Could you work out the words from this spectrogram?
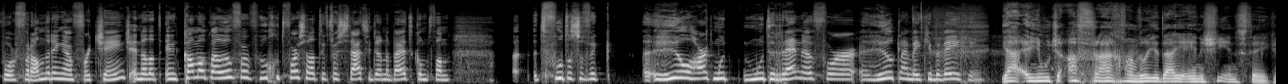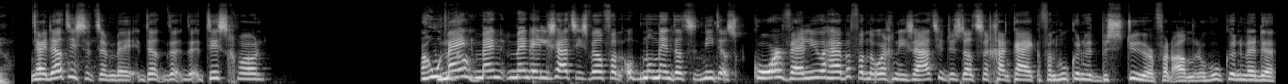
voor verandering en voor change. En dat het, en ik kan me ook wel heel, veel- heel goed voorstellen dat die frustratie dan naar buiten komt van het voelt alsof ik heel hard moet, moet rennen voor een heel klein beetje beweging. Ja, en je moet je afvragen van wil je daar je energie in steken? Nee, dat is het een beetje. Dat, dat, dat- het is gewoon. Maar hoe moet het Mijn, dan? mijn, mijn realisatie is wel van op het moment dat ze het niet als core value hebben van de organisatie, dus dat ze gaan kijken van hoe kunnen we het bestuur veranderen, hoe kunnen we de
